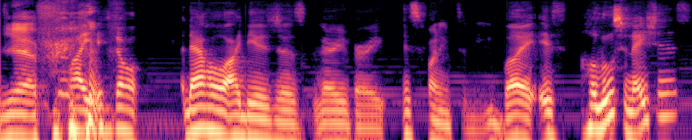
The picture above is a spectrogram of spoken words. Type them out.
Yeah. Like don't that whole idea is just very very it's funny to me. But it's hallucinations,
